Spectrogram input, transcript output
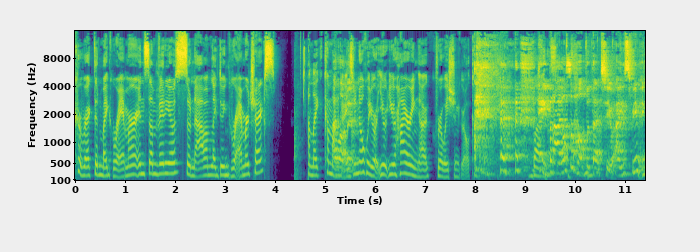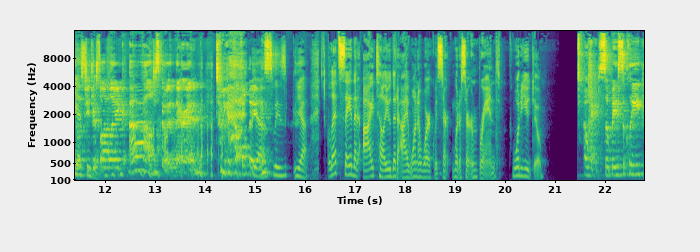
corrected my grammar in some videos. So now I'm like doing grammar checks. I'm like, come on, guys, it. you know who you're, you're, you're hiring a Croatian girl. Come on. but, hey, but I also help with that too. I used to be an English yes, teacher, so I'm like, ah, I'll just go in there and tweak a couple things. Yes, please. Yeah. Let's say that I tell you that I want to work with, cer- with a certain brand. What do you do? Okay, so basically,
